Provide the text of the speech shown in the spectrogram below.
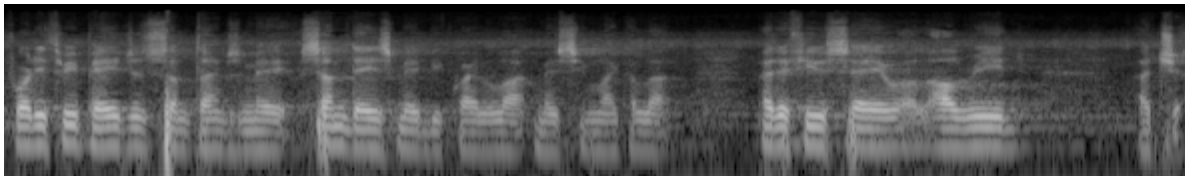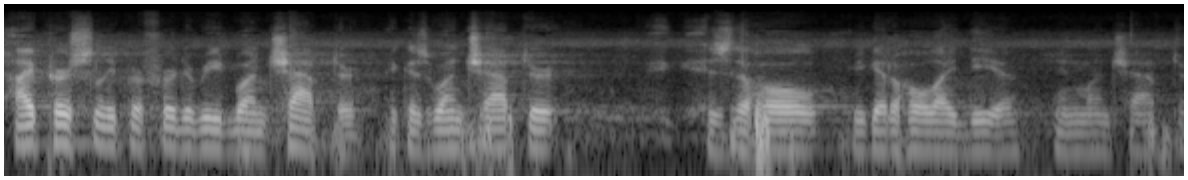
43 pages sometimes may, some days may be quite a lot, may seem like a lot. But if you say, well, I'll read, ch- I personally prefer to read one chapter because one chapter is the whole, you get a whole idea in one chapter.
